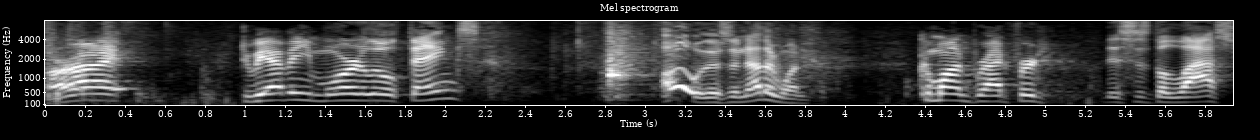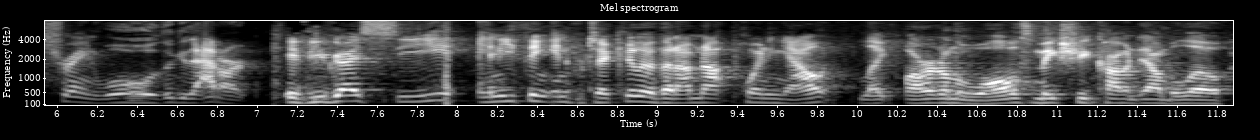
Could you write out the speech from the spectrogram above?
All right. Do we have any more little things? Oh, there's another one. Come on, Bradford. This is the last train. Whoa, look at that art. If you guys see anything in particular that I'm not pointing out, like art on the walls, make sure you comment down below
